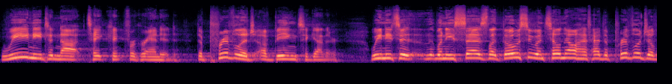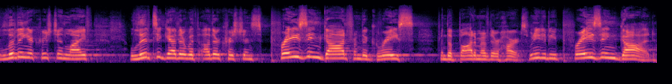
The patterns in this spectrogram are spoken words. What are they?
We need to not take for granted the privilege of being together. We need to, when he says, let those who until now have had the privilege of living a Christian life live together with other Christians, praising God from the grace from the bottom of their hearts. We need to be praising God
